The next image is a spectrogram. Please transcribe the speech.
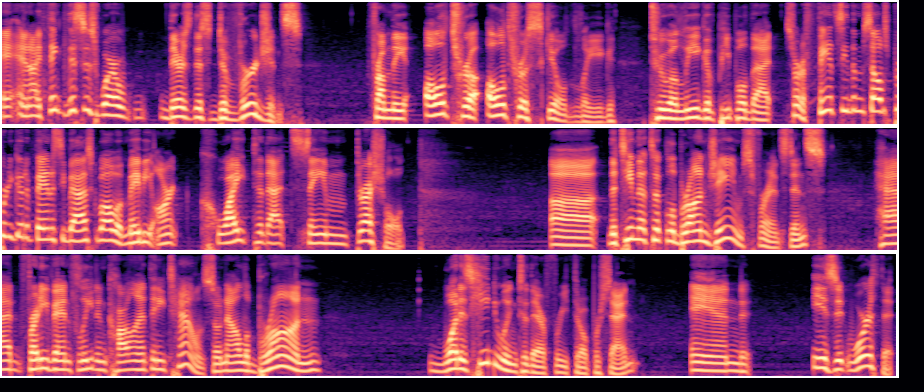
And I think this is where there's this divergence from the ultra, ultra skilled league to a league of people that sort of fancy themselves pretty good at fantasy basketball, but maybe aren't quite to that same threshold. Uh, the team that took LeBron James, for instance, had Freddie VanVleet and Karl-Anthony Towns. So now LeBron, what is he doing to their free throw percent? And is it worth it?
